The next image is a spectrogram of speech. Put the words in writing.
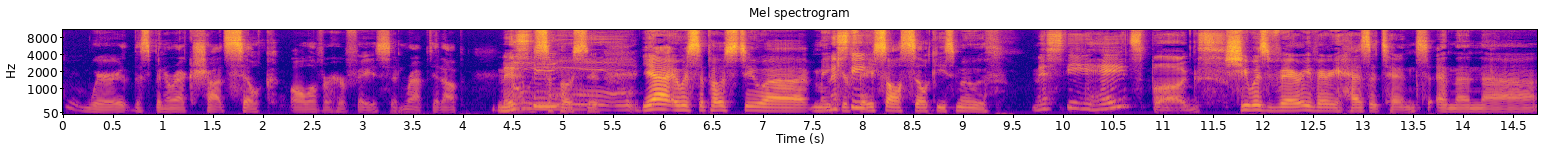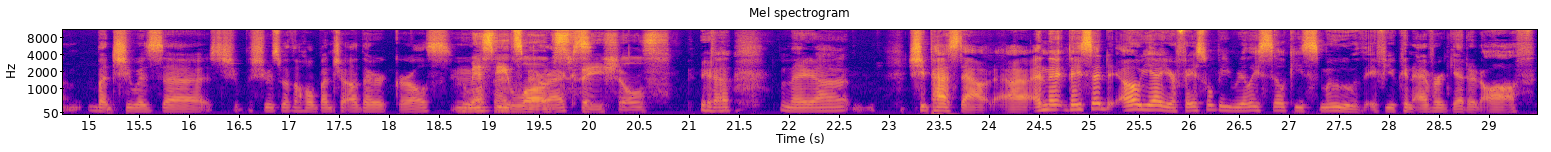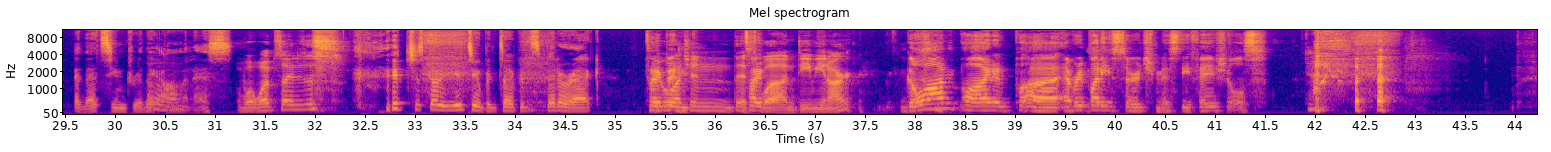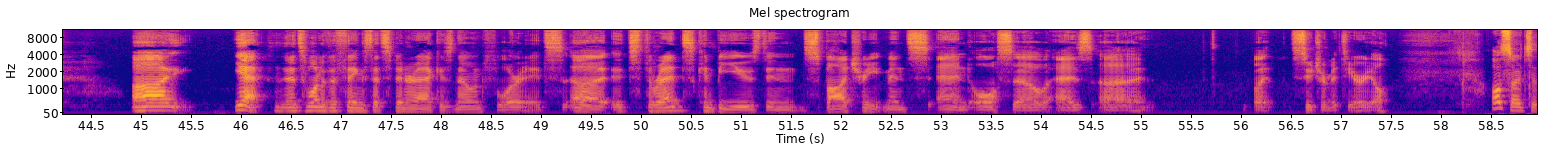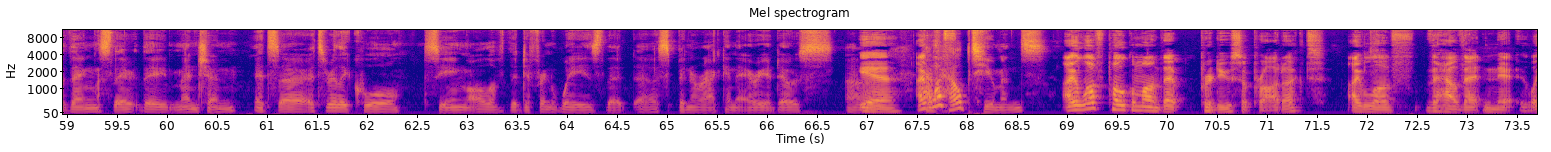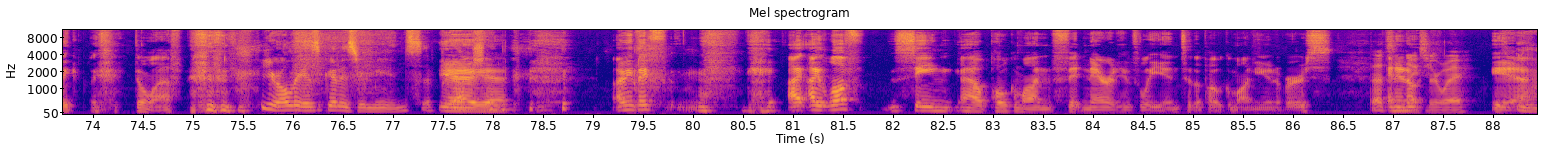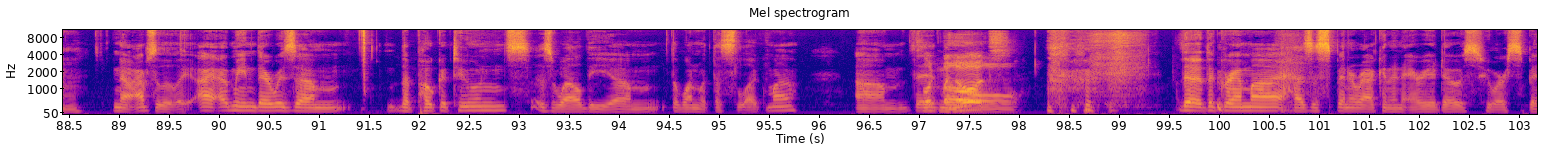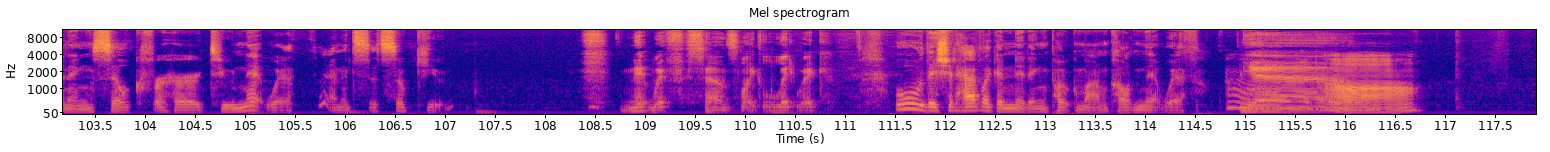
where the Spinarak shot silk all over her face and wrapped it up. Misty supposed to. Yeah, it was supposed to uh, make Misty- your face all silky smooth. Misty hates bugs. she was very very hesitant and then uh but she was uh she, she was with a whole bunch of other girls who Misty loves Spinaraks. facials. yeah and they uh she passed out uh and they, they said oh yeah your face will be really silky smooth if you can ever get it off and that seemed really Oh. ominous What website is this? just go to youtube and type in Spinarak You're Type in, watching this type- what on DeviantArt? Go online and uh, everybody search Misty facials. Uh yeah, that's one of the things that Spinarak is known for. It's uh its threads can be used in spa treatments and also as uh what suture material. all sorts of things they they mention it's uh it's really cool seeing all of the different ways that uh, Spinarak and Ariados uh, yeah. I have love helped humans. I love Pokemon that produce a product. I love the how that ne- like don't laugh. You're only as good as your means. Of yeah, yeah. I mean, they. I I love seeing how Pokemon fit narratively into the Pokemon universe. That's And a nicer way. Yeah, Mhm. No, absolutely. I, I mean, there was um the Poketoons as well. The um the one with the Slugma. Um, the, Slugma. Oh, the the grandma has a Spinarak and an Ariados who are spinning silk for her to knit with, and it's it's so cute. Knit with sounds like Litwick. Ooh, they should have like a knitting Pokemon called Knit with. Yeah. Aww.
